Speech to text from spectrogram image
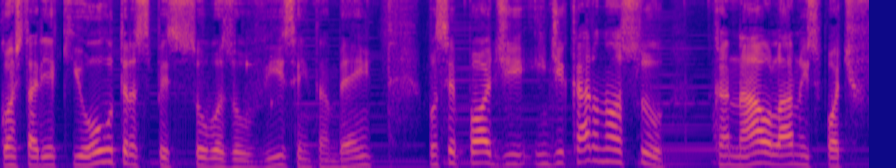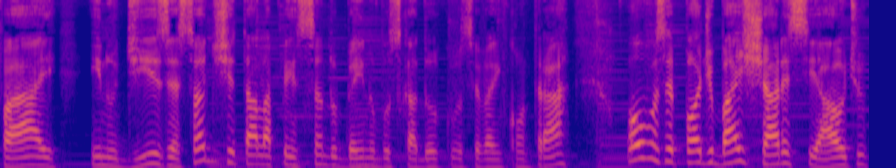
gostaria que outras pessoas ouvissem também, você pode indicar o nosso canal lá no Spotify e no Deezer, é só digitar lá pensando bem no buscador que você vai encontrar, ou você pode baixar esse áudio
